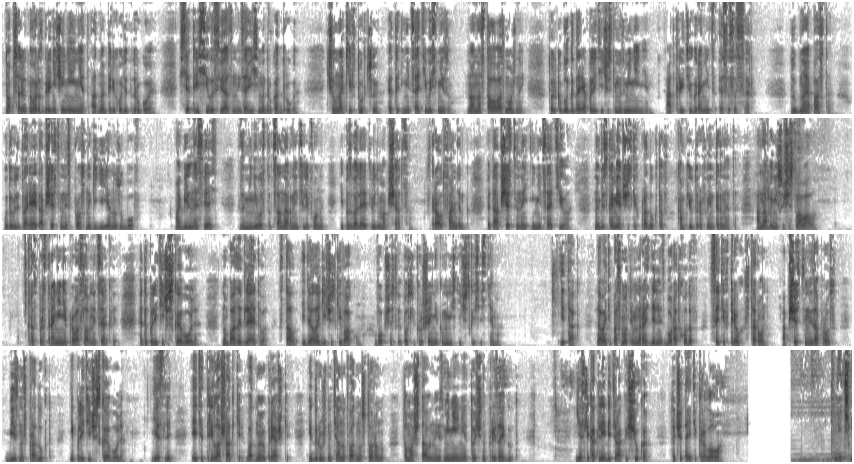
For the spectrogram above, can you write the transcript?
Но абсолютного разграничения нет, одно переходит в другое. Все три силы связаны и зависимы друг от друга. Челноки в Турцию – это инициатива снизу, но она стала возможной только благодаря политическим изменениям, открытию границ СССР. Зубная паста удовлетворяет общественный спрос на гигиену зубов. Мобильная связь заменила стационарные телефоны и позволяет людям общаться. Краудфандинг – это общественная инициатива, но без коммерческих продуктов, компьютеров и интернета она бы не существовала. Распространение православной церкви – это политическая воля, но базой для этого стал идеологический вакуум в обществе после крушения коммунистической системы. Итак, давайте посмотрим на раздельный сбор отходов с этих трех сторон – общественный запрос, бизнес-продукт и политическая воля. Если эти три лошадки в одной упряжке и дружно тянут в одну сторону, то масштабные изменения точно произойдут. Если как лебедь, рак и щука, то читайте Крылова. Лично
